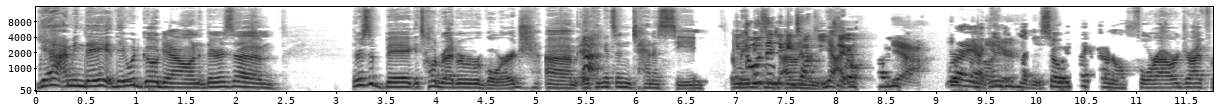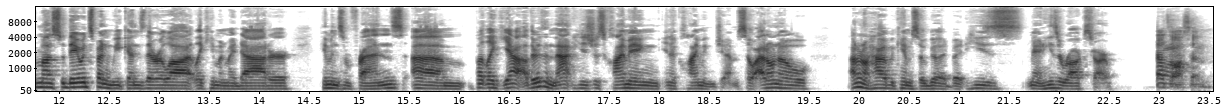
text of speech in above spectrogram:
Yeah, I mean they they would go down. There's a there's a big. It's called Red River Gorge. Um, I think it's in Tennessee. It goes into Kentucky, even- too. Yeah, Yeah. we're yeah, yeah, in Kentucky. So it's like I don't know, four hour drive from us. So they would spend weekends there a lot, like him and my dad, or him and some friends. Um, but like yeah, other than that, he's just climbing in a climbing gym. So I don't know, I don't know how he became so good, but he's man, he's a rock star. That's awesome.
